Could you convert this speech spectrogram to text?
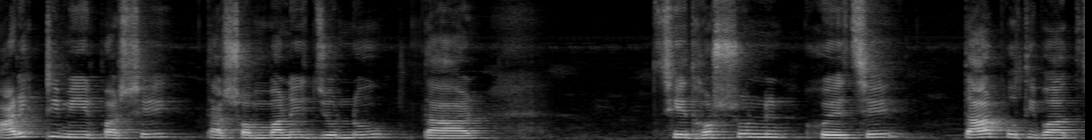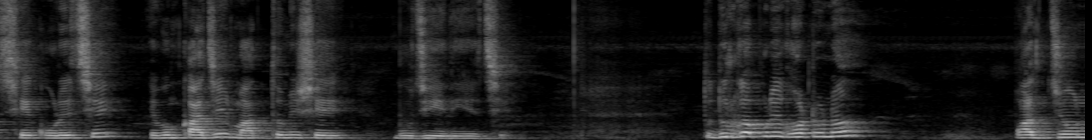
আরেকটি মেয়ের পাশে তার সম্মানের জন্য তার সে ধর্ষণ হয়েছে, তার প্রতিবাদ সে করেছে এবং কাজের মাধ্যমে সে বুঝিয়ে দিয়েছে। তো দুর্গাপুরে ঘটনা, পাঁচজন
